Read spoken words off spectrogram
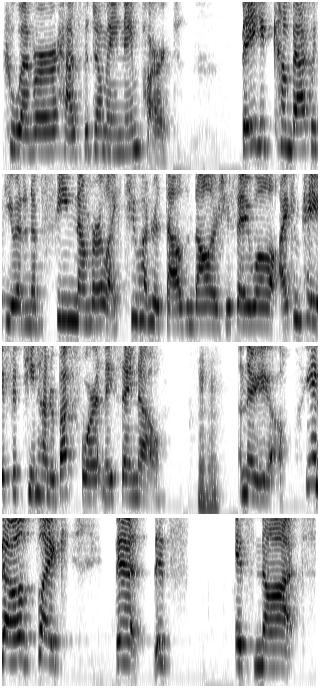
whoever has the domain name part. They come back with you at an obscene number like $200,000. You say, "Well, I can pay you 1500 bucks for it." And they say no. hmm And there you go. You know, it's like that it's it's not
